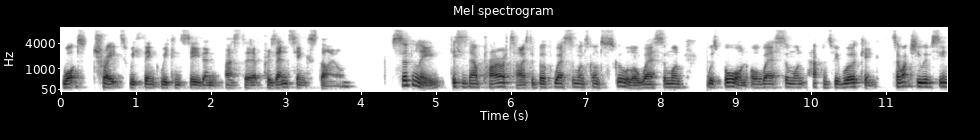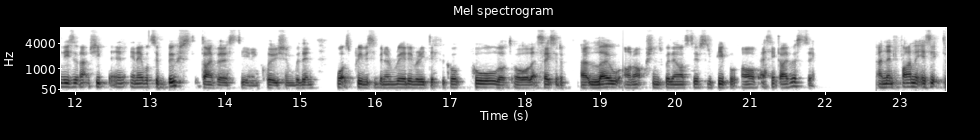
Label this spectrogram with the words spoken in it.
what traits we think we can see then as their presenting style. Suddenly, this is now prioritized above where someone's gone to school or where someone was born or where someone happens to be working. So, actually, we've seen these have actually been able to boost diversity and inclusion within what's previously been a really, really difficult pool or, or let's say, sort of uh, low on options within our sort of people of ethnic diversity. And then finally, is it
